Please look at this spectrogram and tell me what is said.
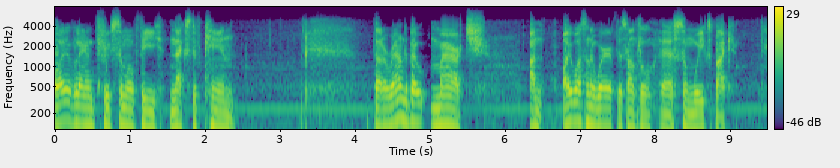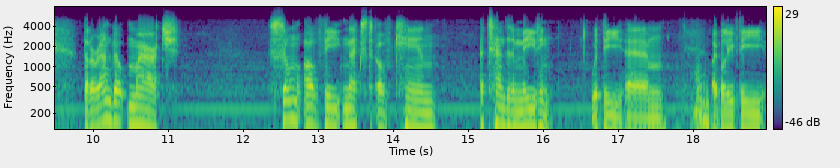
I have learned through some of the next of kin, that around about March, and I wasn't aware of this until uh, some weeks back, that around about March, some of the next of kin attended a meeting with the, um, I believe, the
